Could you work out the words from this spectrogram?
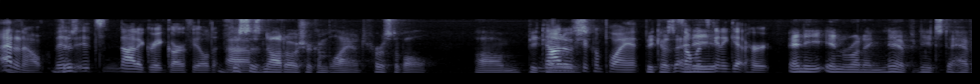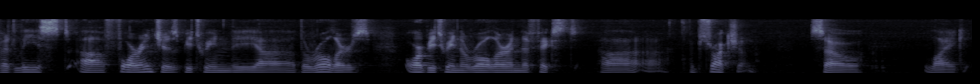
I don't know. This- it's not a great Garfield. This Um, is not OSHA compliant, first of all, um, because not OSHA compliant. because Someone's gonna get hurt. any in-running nip needs to have at least uh, four inches between the uh, the rollers or between the roller and the fixed uh, obstruction. So, like,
